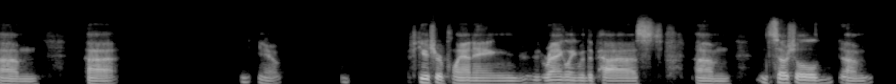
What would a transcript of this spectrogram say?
um, uh, you know, future planning, wrangling with the past, um, social, um,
